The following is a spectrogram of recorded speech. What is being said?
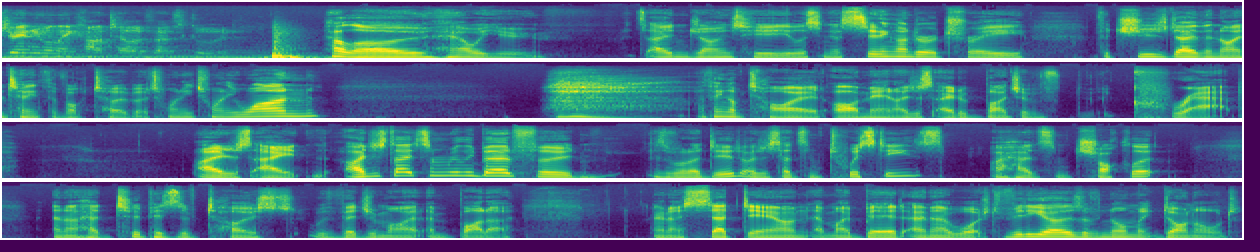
genuinely can't tell if that's good. Hello, how are you? It's Aiden Jones here. You're listening to Sitting Under a Tree for Tuesday, the 19th of October, 2021. I think I'm tired. Oh man, I just ate a bunch of crap. I just ate I just ate some really bad food is what I did. I just had some twisties, I had some chocolate, and I had two pieces of toast with Vegemite and butter. And I sat down at my bed and I watched videos of Norm Macdonald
